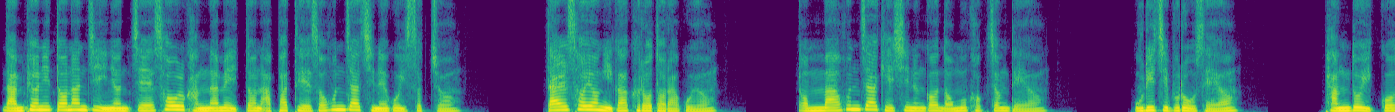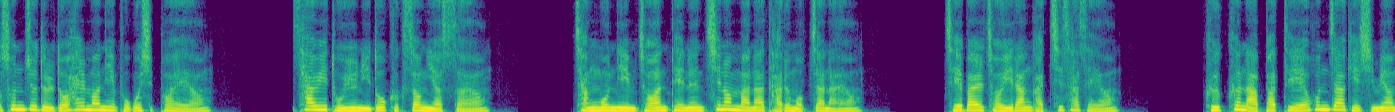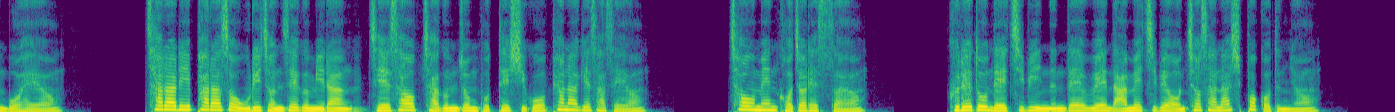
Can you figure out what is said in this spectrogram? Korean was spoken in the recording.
남편이 떠난 지 2년째 서울 강남에 있던 아파트에서 혼자 지내고 있었죠. 딸 서영이가 그러더라고요. 엄마 혼자 계시는 거 너무 걱정돼요. 우리 집으로 오세요. 방도 있고 손주들도 할머니 보고 싶어 해요. 사위 도윤이도 극성이었어요. 장모님 저한테는 친엄마나 다름없잖아요. 제발 저희랑 같이 사세요. 그 큰 아파트에 혼자 계시면 뭐해요. 차라리 팔아서 우리 전세금이랑 제 사업 자금 좀 보태시고 편하게 사세요. 처음엔 거절했어요. 그래도 내 집이 있는데 왜 남의 집에 얹혀 사나 싶었거든요.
